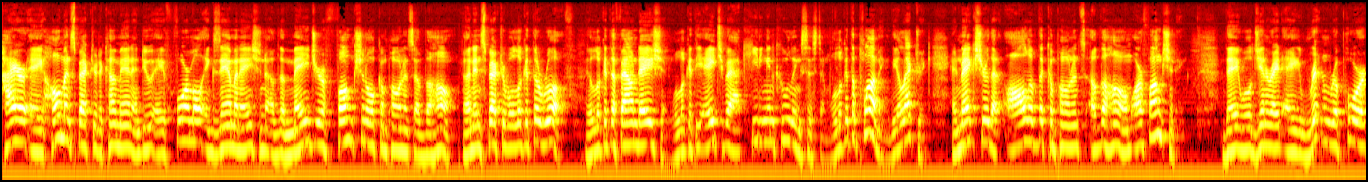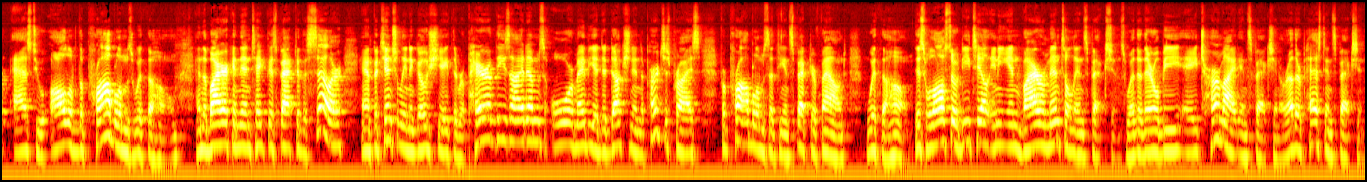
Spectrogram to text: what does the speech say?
Hire a home inspector to come in and do a formal examination of the major functional components of the home. An inspector will look at the roof, They'll look at the foundation. We'll look at the HVAC, heating and cooling system. We'll look at the plumbing, the electric, and make sure that all of the components of the home are functioning. They will generate a written report as to all of the problems with the home, and the buyer can then take this back to the seller and potentially negotiate the repair of these items or maybe a deduction in the purchase price for problems that the inspector found with the home. This will also detail any environmental inspections, whether there will be a termite inspection or other pest inspection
